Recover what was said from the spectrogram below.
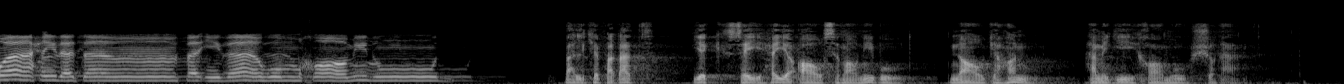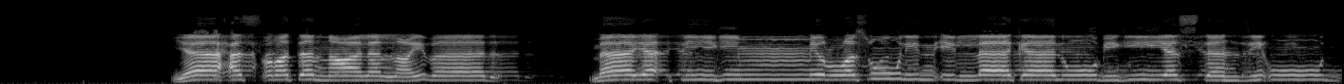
واحدة فإذا هم خامدون. بلکه فقط یک سیحه آسمانی بود. ناگهان همگی خاموش شدند. یا حسرة على العباد. ما يأتيهم من رسول إلا كانوا به يستهزئون.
